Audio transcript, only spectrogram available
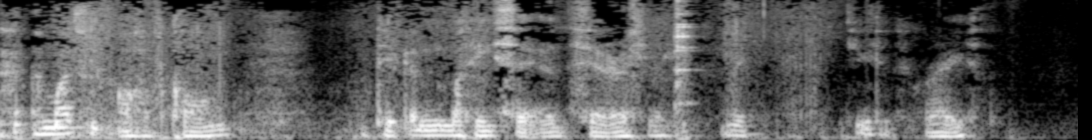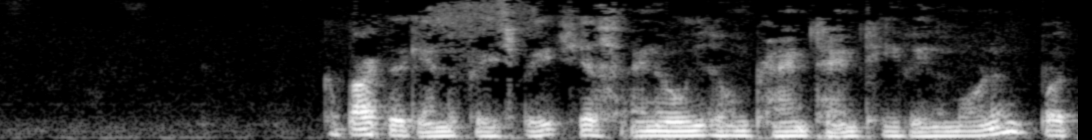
imagine Ofcom taking what he said seriously. Like, Jesus Christ. Go back to the game of free speech. Yes, I know he's on prime time TV in the morning, but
